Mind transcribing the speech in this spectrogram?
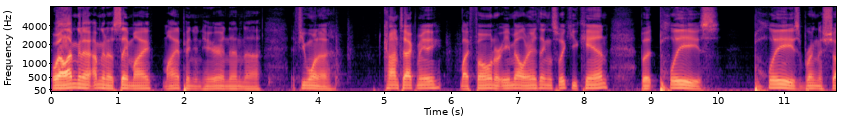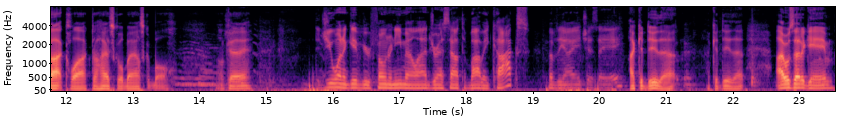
Well, I'm gonna I'm gonna say my my opinion here, and then uh, if you want to contact me by phone or email or anything this week, you can. But please, please bring the shot clock to high school basketball. Okay. Did you want to give your phone and email address out to Bobby Cox of the IHSAA? I could do that. I could do that. I was at a game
